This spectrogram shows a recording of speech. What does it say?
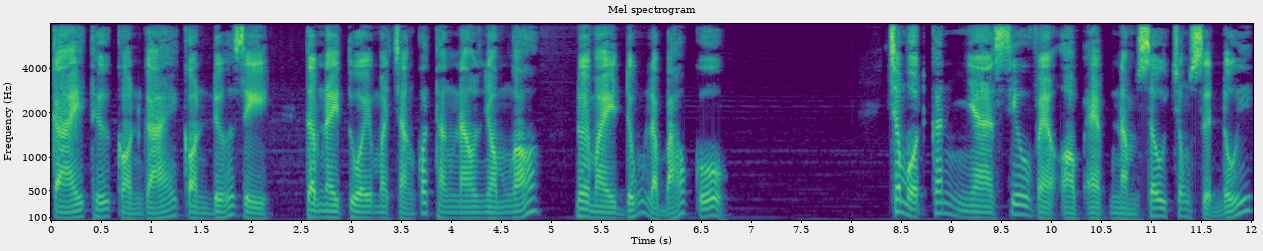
Cái thứ con gái, còn đứa gì, tầm này tuổi mà chẳng có thằng nào nhòm ngó, nuôi mày đúng là báo cô. Trong một căn nhà siêu vẻ ọp ẹp nằm sâu trong sườn núi,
